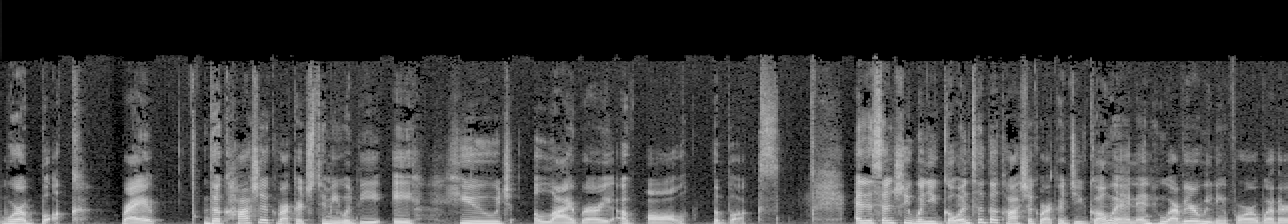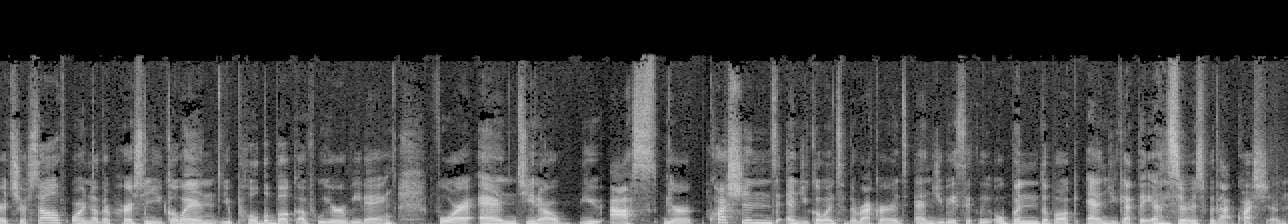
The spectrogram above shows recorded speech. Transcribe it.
were a book, right, the Akashic records to me would be a huge library of all the books. And essentially, when you go into the Akashic Records, you go in, and whoever you're reading for, whether it's yourself or another person, you go in, you pull the book of who you're reading for, and you know, you ask your questions and you go into the records and you basically open the book and you get the answers for that question.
